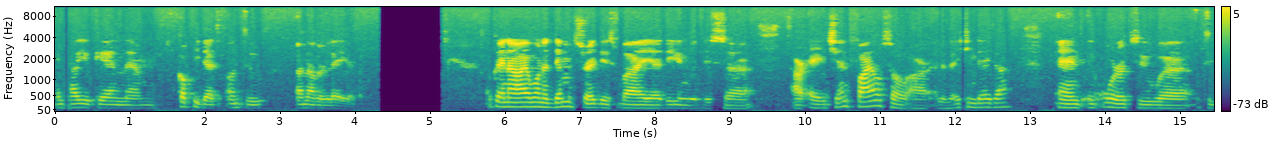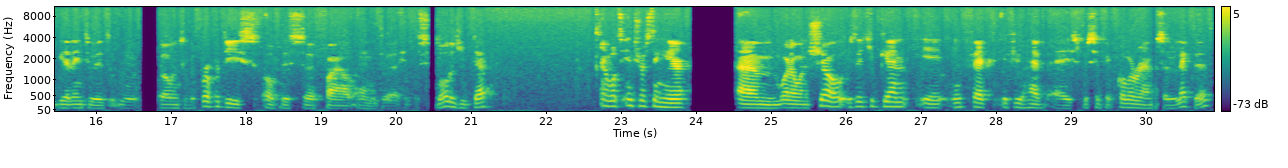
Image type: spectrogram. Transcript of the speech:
and how you can um, copy that onto another layer. Okay, now I want to demonstrate this by uh, dealing with this uh, our AHN file, so our elevation data. And in order to uh, to get into it, we'll go into the properties of this uh, file and uh, hit the symbology tab. And what's interesting here um, what I want to show is that you can, in fact, if you have a specific color ramp selected,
